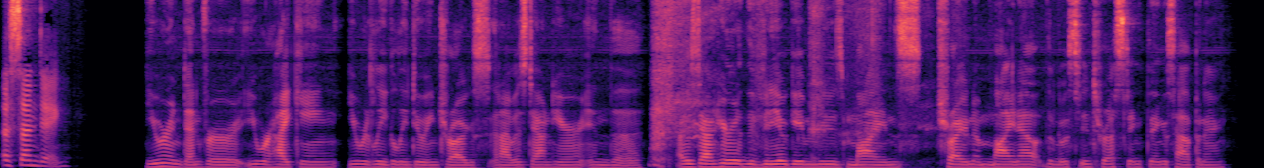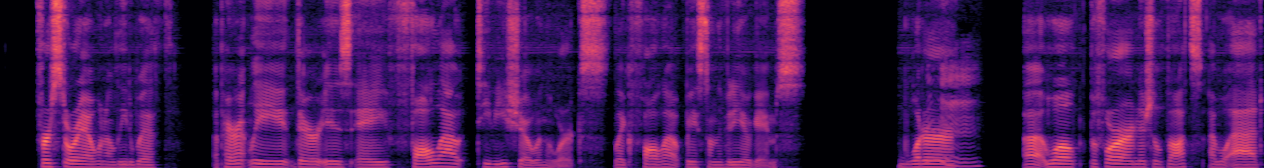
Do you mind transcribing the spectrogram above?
ascending? You were in Denver, you were hiking, you were legally doing drugs, and I was down here in the I was down here in the video game news mines trying to mine out the most interesting things happening. First story I want to lead with. Apparently there is a Fallout TV show in the works, like Fallout based on the video games. What are Hmm. Uh, well, before our initial thoughts, I will add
